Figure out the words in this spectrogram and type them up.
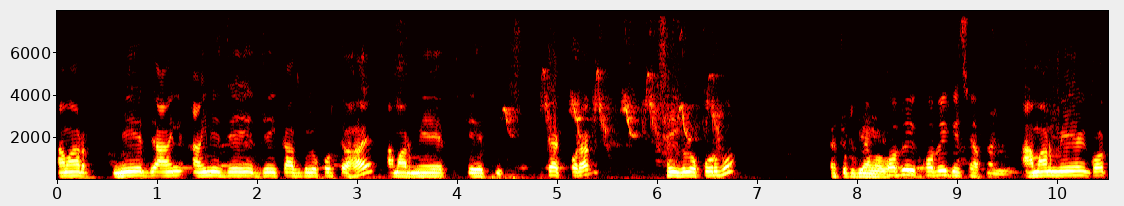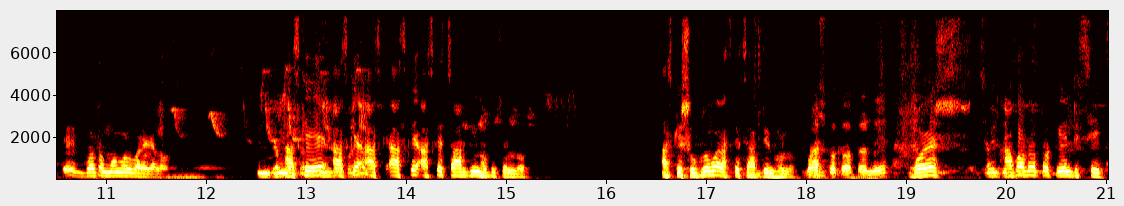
আমার মেয়ের যে আইন আইনে যে যেই কাজগুলো করতে হয় আমার মেয়েকে ত্যাগ করার সেইগুলো করব। এতটুকু আমার কবে কবে গেছে আপনার আমার মেয়ে গত গত মঙ্গলবারে গেল। আজকে আজকে আজকে আজকে আজকে চার দিন হতে চলল। আজকে শুক্রবার আজকে চার দিন হলো। বয়স কত আপনার মেয়ে বয়স আপাতত টোয়েন্টি সিক্স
